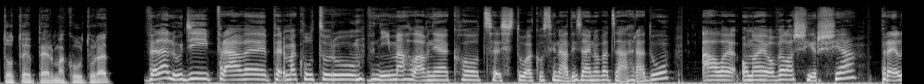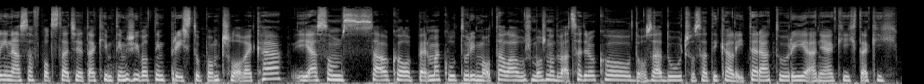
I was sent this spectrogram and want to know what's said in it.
toto je permakultúra? Veľa ľudí práve permakultúru vníma hlavne ako cestu, ako si nadizajnovať záhradu, ale ona je oveľa širšia. Prelína sa v podstate takým tým životným prístupom človeka. Ja som sa okolo permakultúry motala už možno 20 rokov dozadu, čo sa týka literatúry a nejakých takých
